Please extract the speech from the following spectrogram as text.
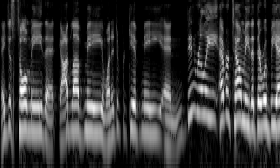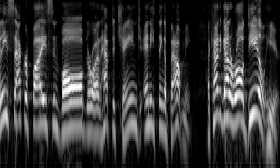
They just told me that God loved me and wanted to forgive me and didn't really ever tell me that there would be any sacrifice involved or I'd have to change anything about me. I kind of got a raw deal here.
